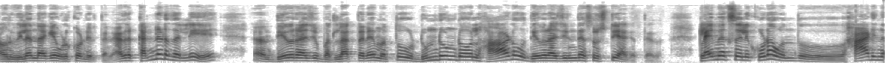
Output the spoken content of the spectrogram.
ಅವನು ವಿಲನ್ ಆಗೇ ಉಳ್ಕೊಂಡಿರ್ತಾನೆ. ಆದರೆ ಕನ್ನಡದಲ್ಲಿ ದೇವರಾಜು ಬದಲಾಗ್ತಾನೆ ಮತ್ತು ಡುಮ್ ಡುಮ್ ಡೋಲ್ ಹಾಡು ದೇವರಾಜಿನಿಂದ ಸೃಷ್ಟಿಯಾಗುತ್ತೆ ಅದು. ಕ್ಲೈಮ್ಯಾಕ್ಸಲ್ಲಿ ಕೂಡ ಒಂದು ಹಾಡಿನ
